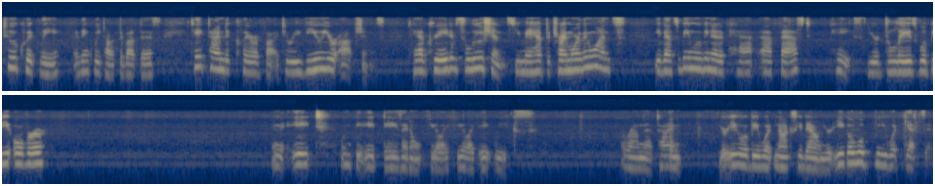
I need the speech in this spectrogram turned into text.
too quickly, I think we talked about this, take time to clarify, to review your options, to have creative solutions. You may have to try more than once Events will be moving at a, a fast pace. Your delays will be over in eight, wouldn't be eight days, I don't feel. I feel like eight weeks around that time. Your ego will be what knocks you down. Your ego will be what gets it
